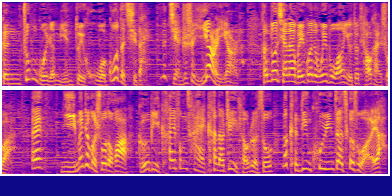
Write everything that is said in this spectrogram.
跟中国人民对火锅的期待，那简直是一样一样的。很多前来围观的微博网友就调侃说啊，哎，你们这么说的话，隔壁开封菜看到这条热搜，那肯定哭晕在厕所了呀。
